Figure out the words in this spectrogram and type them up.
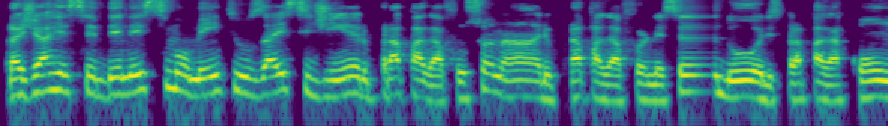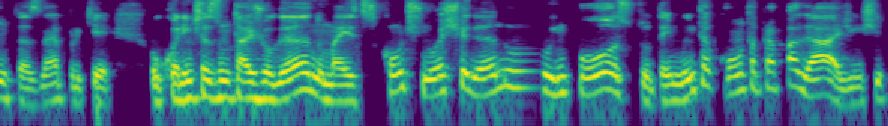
para já receber nesse momento e usar esse dinheiro para pagar funcionário, para pagar fornecedores, para pagar contas, né? Porque o Corinthians não está jogando, mas continua chegando o imposto, tem muita conta para pagar. A gente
